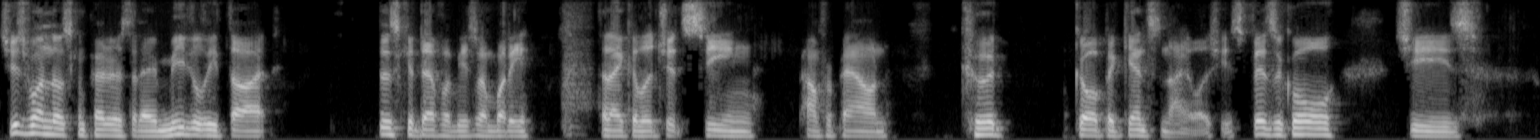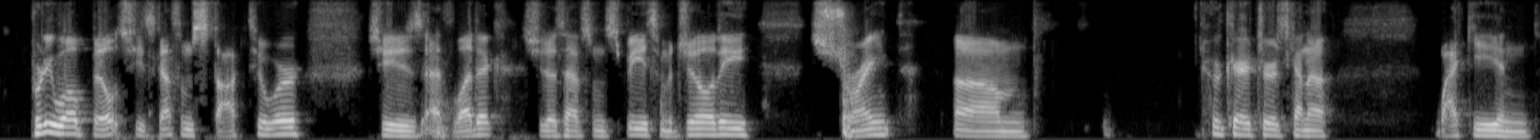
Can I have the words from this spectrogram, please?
she's one of those competitors that I immediately thought this could definitely be somebody that I could legit seeing pound for pound could go up against Nyla. She's physical. She's pretty well built. She's got some stock to her. She's athletic. She does have some speed, some agility, strength. Um, her character is kind of wacky and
